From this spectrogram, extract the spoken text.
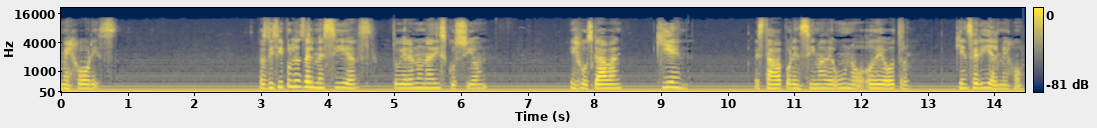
mejores. Los discípulos del Mesías tuvieron una discusión y juzgaban quién estaba por encima de uno o de otro, quién sería el mejor.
